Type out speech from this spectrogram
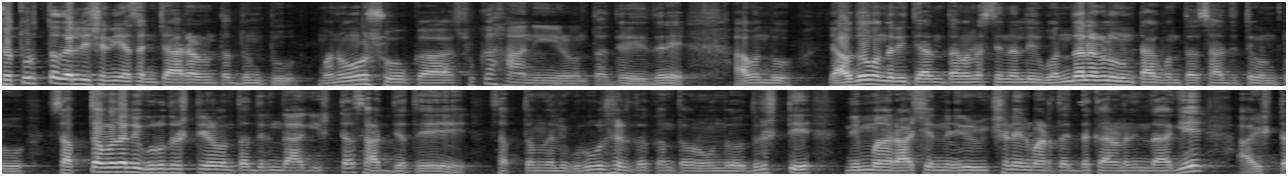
ಚತುರ್ಥದಲ್ಲಿ ಶನಿಯ ಸಂಚಾರ ಹೇಳುವಂಥದ್ದುಂಟು ಮನೋಶೋಕ, ಸುಖಹಾನಿ ಹೇಳುವಂಥದ್ದು ಹೇಳಿದರೆ ಆ ಒಂದು ಯಾವುದೋ ಒಂದು ರೀತಿಯಾದಂಥ ಮನಸ್ಸಿನಲ್ಲಿ ಗೊಂದಲಗಳು ಉಂಟಾಗುವಂಥ ಸಾಧ್ಯತೆ ಉಂಟು. ಸಪ್ತಮದಲ್ಲಿ ಗುರುದೃಷ್ಟಿ ಹೇಳುವಂಥದ್ದರಿಂದಾಗಿ ಇಷ್ಟ ಸಾಧ್ಯತೆ. ಸಪ್ತಮದಲ್ಲಿ ಗುರು ಹೇಳ್ತಕ್ಕಂಥ ಒಂದು ದೃಷ್ಟಿ ನಿಮ್ಮ ರಾಶಿಯನ್ನು ವೀಕ್ಷಣೆ ಮಾಡ್ತಾ ಇದ್ದ ಕಾರಣದಿಂದಾಗಿ ಆ ಇಷ್ಟ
